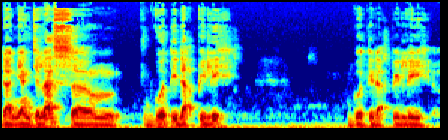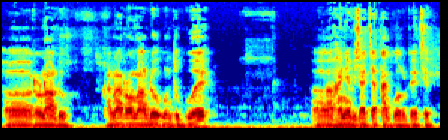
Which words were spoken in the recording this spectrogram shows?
Dan yang jelas um, gue tidak pilih gue tidak pilih uh, Ronaldo karena Ronaldo untuk gue uh, hanya bisa cetak gol that's it.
